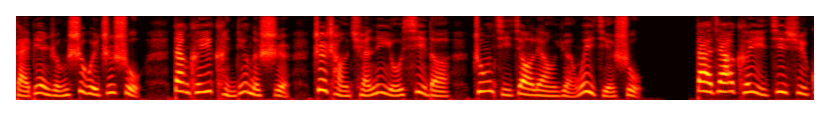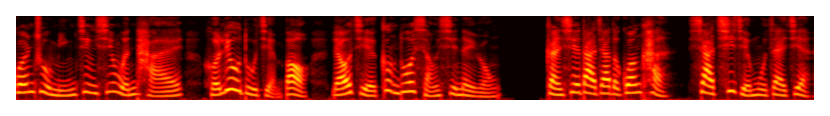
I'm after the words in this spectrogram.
改变，仍是未知数。但可以肯定的是，这场权力游戏的终极较量远未结束。大家可以继续关注明镜新闻台和六度简报，了解更多详细内容。感谢大家的观看，下期节目再见。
